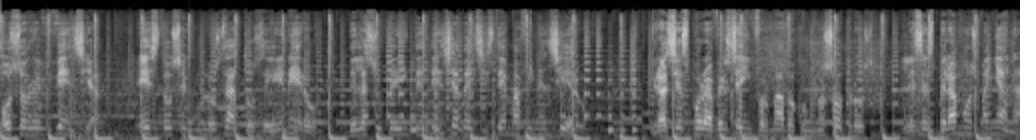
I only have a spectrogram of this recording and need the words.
o sobrevivencia. Esto según los datos de enero de la Superintendencia del Sistema Financiero. Gracias por haberse informado con nosotros. Les esperamos mañana.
